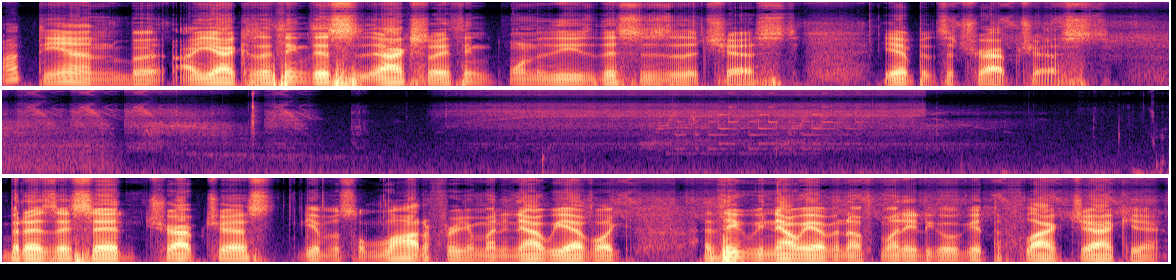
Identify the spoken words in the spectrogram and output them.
Not the end, but uh, yeah, because I think this is actually, I think one of these, this is the chest. Yep, it's a trap chest. But as I said, trap chest give us a lot of freaking money. Now we have like, I think we now we have enough money to go get the flak jacket.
